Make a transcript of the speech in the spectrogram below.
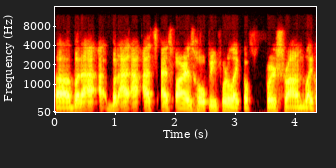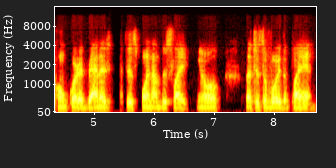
Uh, but I, but I, I, as far as hoping for like a first round like home court advantage at this point, I'm just like, you know, let's just avoid the play-in.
